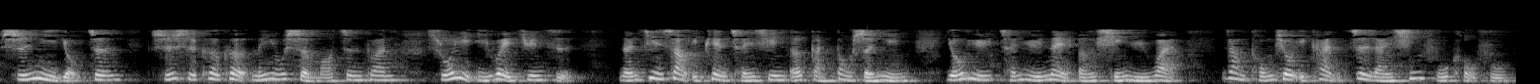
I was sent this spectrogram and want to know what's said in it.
使你有真，时时刻刻没有什么争端。所以，一位君子能尽上一片诚心而感动神明，由于诚于内而行于外。让同修一看，自然心服口服，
